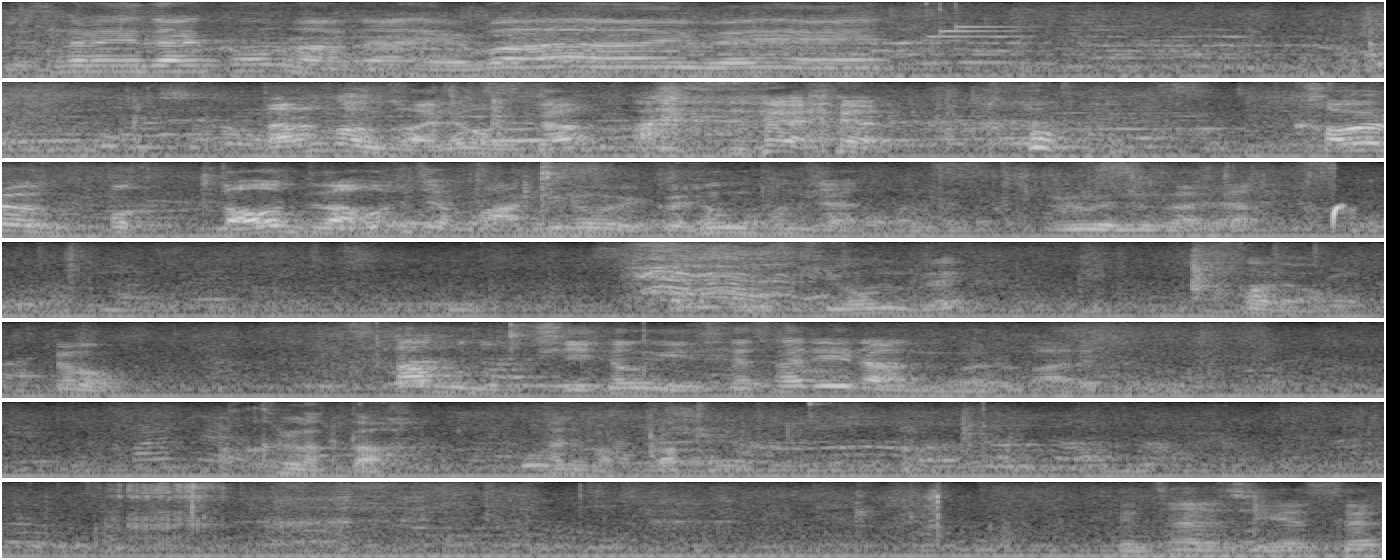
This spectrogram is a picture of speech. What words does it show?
내 사랑이 달콤하다 해 와이웨 다른 거한거 아니야, 혼자? 카메라 막 나오는데 나 혼자 막 이러고 있고 형 혼자 이러고 있는 거 아니야? 귀여운데? 커요 형, 사람은 혹시 형이 3살이라는 걸 말해주는 거 아, 큰일 났다 하지 말까? 괜찮으시겠어요?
